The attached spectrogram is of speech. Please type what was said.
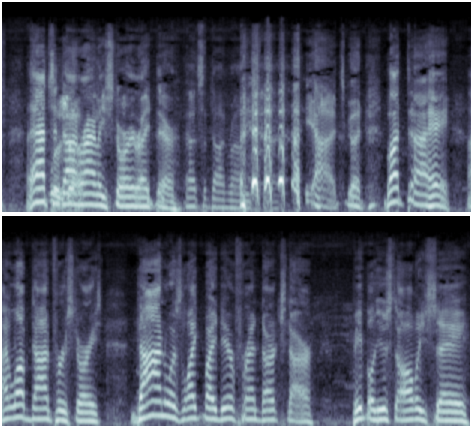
That's a Don uh, Riley story right there. That's a Don Riley. Story. yeah, it's good. But uh, hey, I love Don for his stories. Don was like my dear friend Dark Star. People used to always say,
